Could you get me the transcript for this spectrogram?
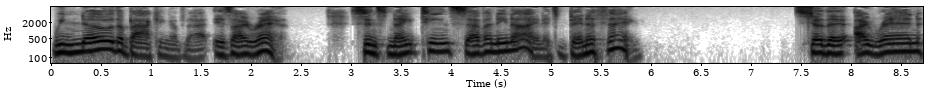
We know the backing of that is Iran. Since 1979, it's been a thing. So the Iran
